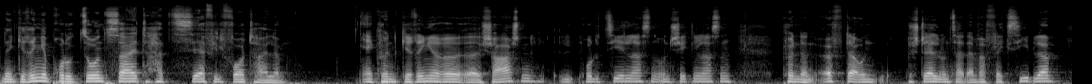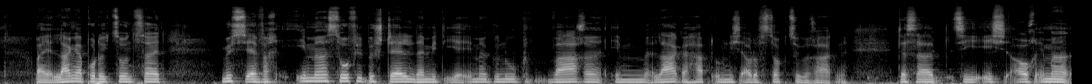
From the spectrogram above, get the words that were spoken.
eine geringe Produktionszeit hat sehr viele Vorteile. Ihr könnt geringere äh, Chargen produzieren lassen und schicken lassen, könnt dann öfter bestellen und seid einfach flexibler. Bei langer Produktionszeit müsst ihr einfach immer so viel bestellen, damit ihr immer genug Ware im Lager habt, um nicht out of stock zu geraten. Deshalb ziehe ich auch immer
